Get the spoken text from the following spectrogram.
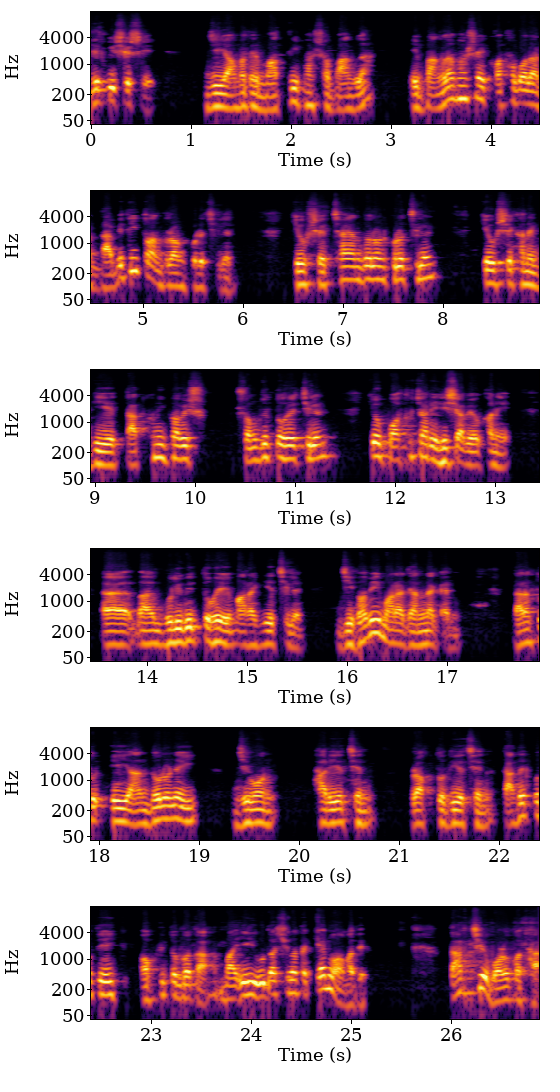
নির্বিশেষে যে আমাদের মাতৃভাষা বাংলা, এই বাংলা ভাষায় কথা বলার দাবিতেই তো আন্দোলন করেছিলেন। কেউ স্বেচ্ছায় আন্দোলন করেছিলেন, কেউ সেখানে গিয়ে তাৎক্ষণিকভাবে সংযুক্ত হয়েছিলেন, কেউ পথচারী হিসাবে ওখানে গুলিবিদ্ধ হয়ে মারা গিয়েছিলেন। যেভাবেই মারা যান না কেন, তারা তো এই আন্দোলনেই জীবন হারিয়েছেন রক্ত দিয়েছেন, তাদের প্রতি এই অকৃতজ্ঞতা বা এই উদাসীনতা কেন আমাদের? তার চেয়ে বড় কথা,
